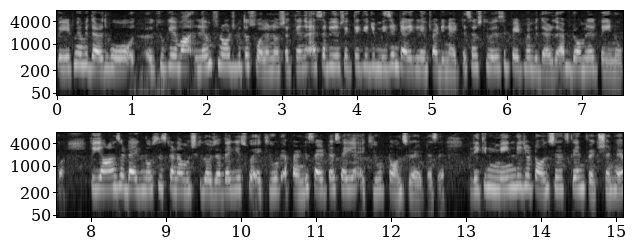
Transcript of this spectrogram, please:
पेट में भी दर्द हो, क्योंकि वहाँ लिम्फ नोड्स भी तो सोलन हो सकते हैं तो ऐसा भी हो सकता है कि जो मीजेंटेरिक लिम्फेडिनाइटिस है, उसकी वजह से पेट में भी दर्द हो एबडोमिनल पेन होगा। तो यहाँ से डायग्नोसिस करना मुश्किल हो जाता है कि इसको एक्यूट अपेंडिसाइटिस है या एक्यूट टॉन्सिलाइटिस है। लेकिन मेनली जो टॉन्सिल्स का इन्फेक्शन है,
